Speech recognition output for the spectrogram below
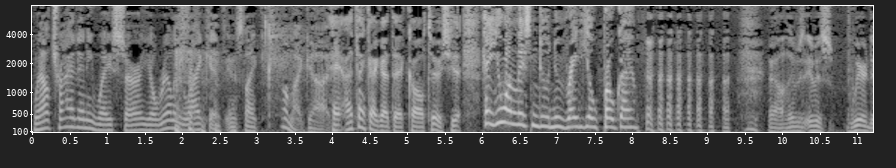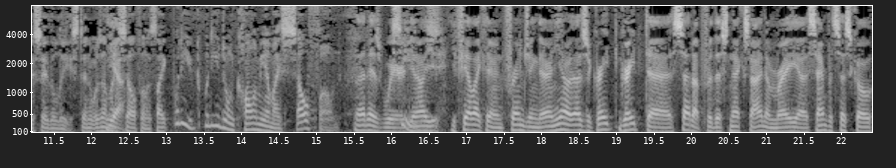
Well, try it anyway, sir. You'll really like it. And it's like, oh my God. Hey, I think I got that call too. She said, "Hey, you want to listen to a new radio program?" well, it was it was weird to say the least, and it was on my Yeah. cell phone. It's like, what are you what are you doing calling me on my cell phone? That is weird. You know, you, you feel like they're infringing there. And, you know, that was a great, great uh, setup for this next item, Ray. Uh, San Francisco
